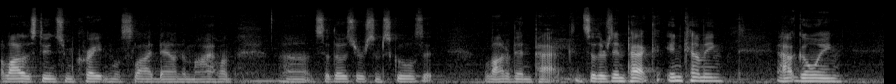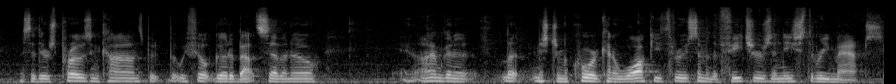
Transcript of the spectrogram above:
a lot of the students from Creighton will slide down to Milam. Uh, So those are some schools that a lot of impact. And so there's impact incoming, outgoing. I said there's pros and cons, but, but we felt good about 7.0. And I'm going to let Mr. McCord kind of walk you through some of the features in these three maps.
